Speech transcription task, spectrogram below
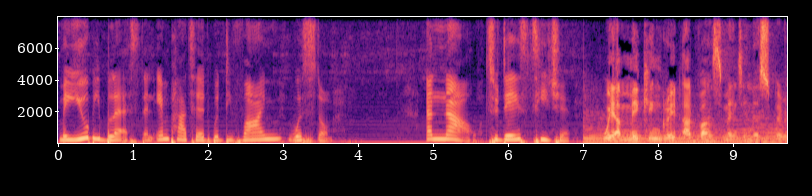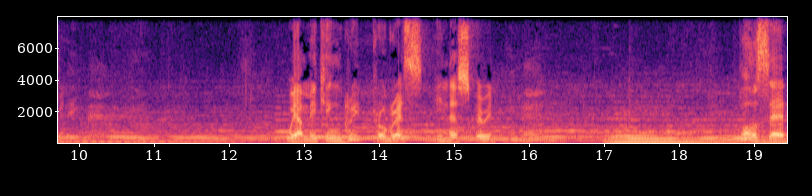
may you be blessed and imparted with divine wisdom. And now, today's teaching. We are making great advancement in the spirit. We are making great progress in the spirit. Paul said,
